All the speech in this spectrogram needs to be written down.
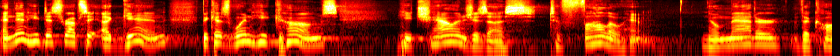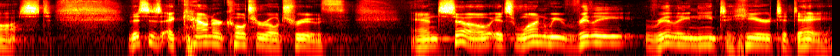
And then he disrupts it again because when he comes, he challenges us to follow him, no matter the cost. This is a countercultural truth. And so it's one we really, really need to hear today.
